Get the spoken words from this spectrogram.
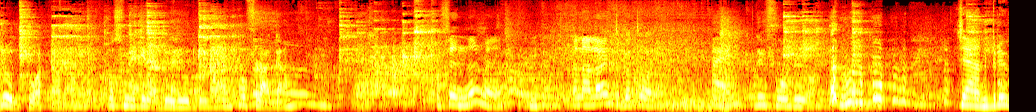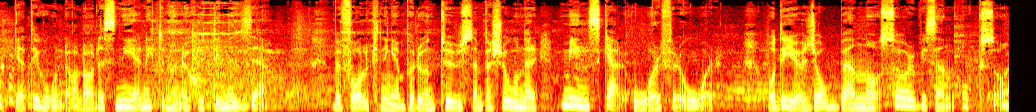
Rulltårta då. Och så med grädde och jordgubbar och flagga. Vad fina de är. Men alla har inte gått åt. Nej, du får du. Järnbruket i Horndal lades ner 1979. Befolkningen på runt tusen personer minskar år för år. Och det gör jobben och servicen också.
